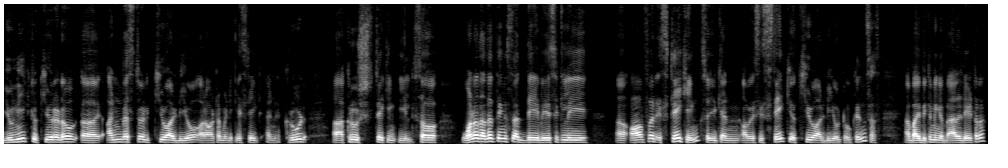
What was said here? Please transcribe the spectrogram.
unique to QRedo, uh, unvested QRDO are automatically staked and accrued uh, accrued staking yield. So one of the other things that they basically uh, offer is staking. So you can obviously stake your QRDO tokens as, uh, by becoming a validator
